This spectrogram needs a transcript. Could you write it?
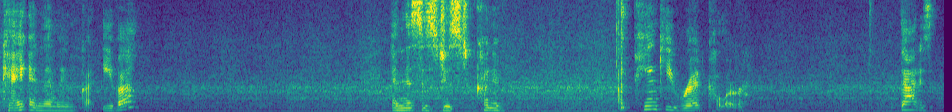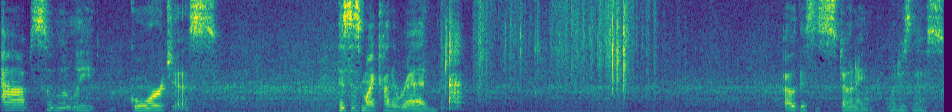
Okay, and then we've got Eva. And this is just kind of a pinky red color. That is absolutely gorgeous. This is my kind of red. Oh, this is stunning. What is this?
